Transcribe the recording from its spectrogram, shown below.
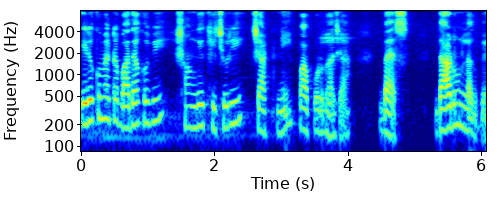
এরকম একটা বাঁধাকপি, সঙ্গে খিচুড়ি, চাটনি, পাঁপড় ভাজা, ব্যাস, দারুণ লাগবে।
